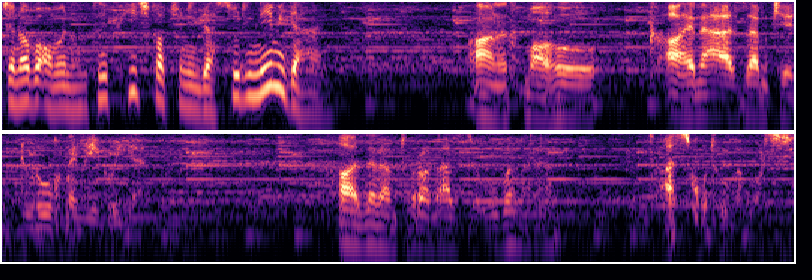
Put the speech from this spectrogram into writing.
جناب آمن حتب هیچگاه چنین دستوری نمی دهند. آنخ ماهو کاهن اعظم که دروغ نمی‌گوید حاضرم تو را نزد او ببرم. تا از خود او بپرسی.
